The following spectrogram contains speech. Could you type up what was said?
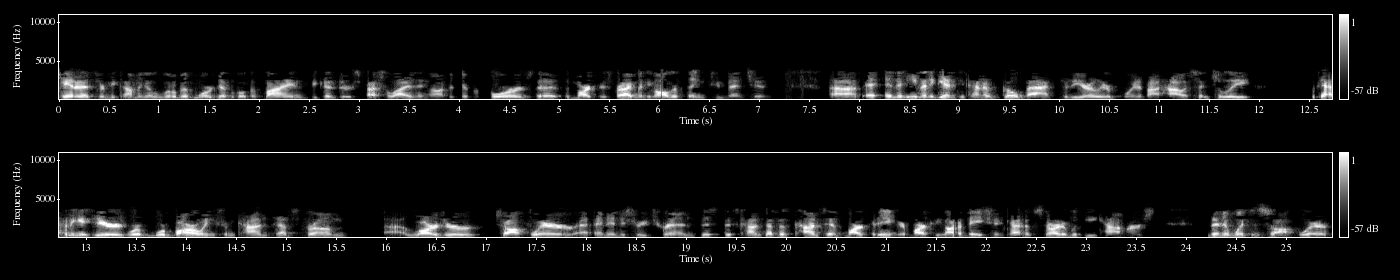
candidates are becoming a little bit more difficult to find because they're specializing on the different boards. The the market is fragmenting. All the things you mentioned, uh, and, and then even again to kind of go back to the earlier point about how essentially what's happening is here is we're we're borrowing some concepts from uh, larger software and industry trends. This this concept of content marketing or marketing automation kind of started with e-commerce then it went to software.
